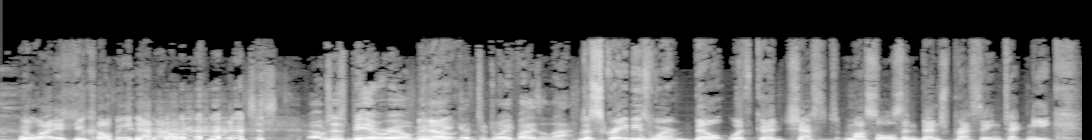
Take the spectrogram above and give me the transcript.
why did you call me out? I'm just being real, man. You know- Like, two twenty five is a lot. the Scrabies weren't built with good chest muscles and bench pressing technique.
